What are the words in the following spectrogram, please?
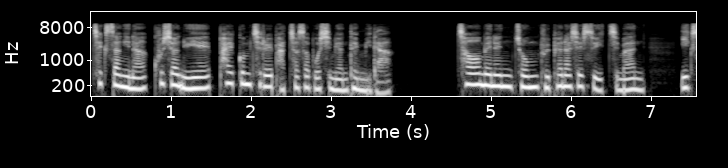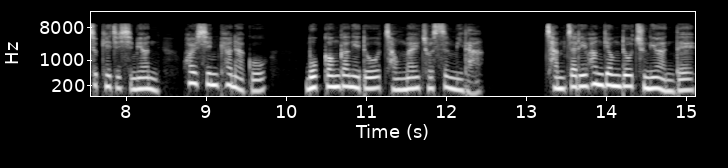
책상이나 쿠션 위에 팔꿈치를 받쳐서 보시면 됩니다. 처음에는 좀 불편하실 수 있지만 익숙해지시면 훨씬 편하고 목 건강에도 정말 좋습니다. 잠자리 환경도 중요한데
